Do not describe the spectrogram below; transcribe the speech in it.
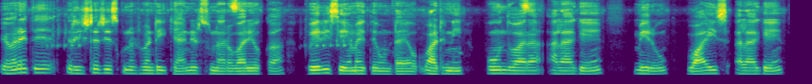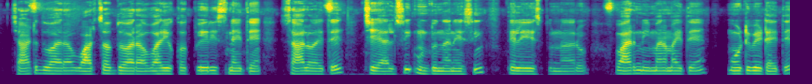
ఎవరైతే రిజిస్టర్ చేసుకున్నటువంటి క్యాండిడేట్స్ ఉన్నారో వారి యొక్క క్వేరీస్ ఏమైతే ఉంటాయో వాటిని ఫోన్ ద్వారా అలాగే మీరు వాయిస్ అలాగే చాట్ ద్వారా వాట్సాప్ ద్వారా వారి యొక్క క్వైరీస్ని అయితే సాల్వ్ అయితే చేయాల్సి ఉంటుందనేసి తెలియజేస్తున్నారు. వారిని మనమైతే మోటివేట్ అయితే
